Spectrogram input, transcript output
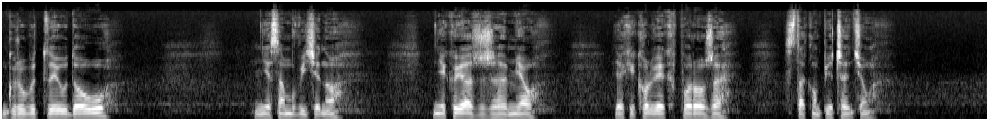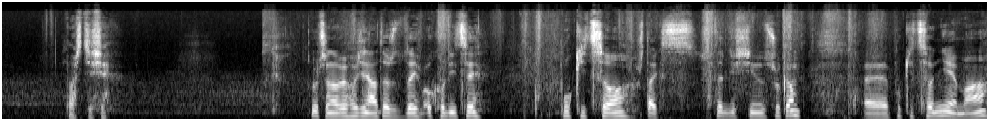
Gruby tutaj u dołu. Niesamowicie, no. Nie kojarzę, że miał jakiekolwiek poroże z taką pieczęcią. Patrzcie się. Kurczę, no wychodzi na to, że tutaj w okolicy póki co, już tak z 40 minut szukam, e, póki co nie ma.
